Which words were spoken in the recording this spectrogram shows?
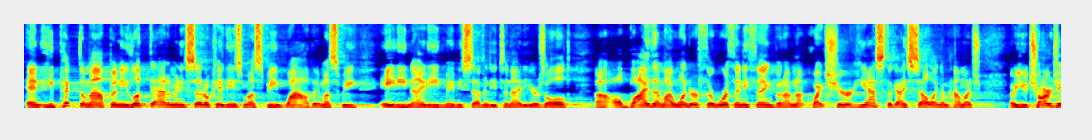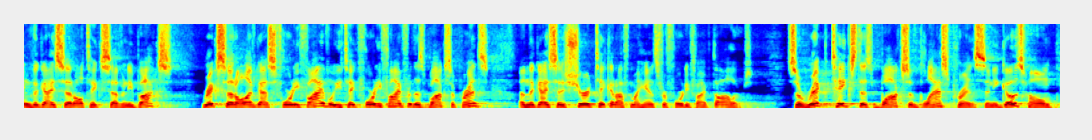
And he picked them up and he looked at them and he said, okay, these must be, wow, they must be 80, 90, maybe 70 to 90 years old. Uh, I'll buy them. I wonder if they're worth anything, but I'm not quite sure. He asked the guy selling them, how much are you charging? The guy said, I'll take 70 bucks. Rick said, all I've got is 45. Will you take 45 for this box of prints? And the guy says, sure, take it off my hands for $45. So Rick takes this box of glass prints and he goes home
